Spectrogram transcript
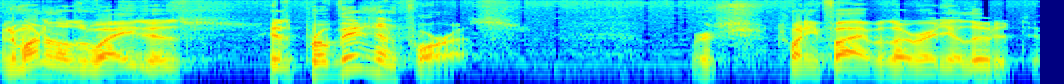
And one of those ways is his provision for us. Verse 25 was already alluded to.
